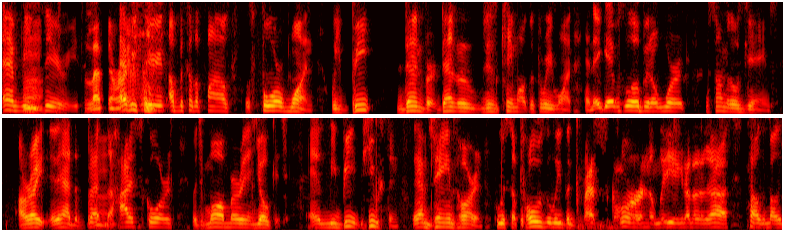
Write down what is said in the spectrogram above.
Every Mm. series. left and right. Every series up until the finals was 4 1. We beat Denver. Denver just came out to 3 1. And they gave us a little bit of work for some of those games. All right. They had the best, Mm. the hottest scorers with Jamal Murray and Jokic. And we beat Houston. They have James Harden, who is supposedly the best scorer in the league. Da, da, da, da. Talking about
